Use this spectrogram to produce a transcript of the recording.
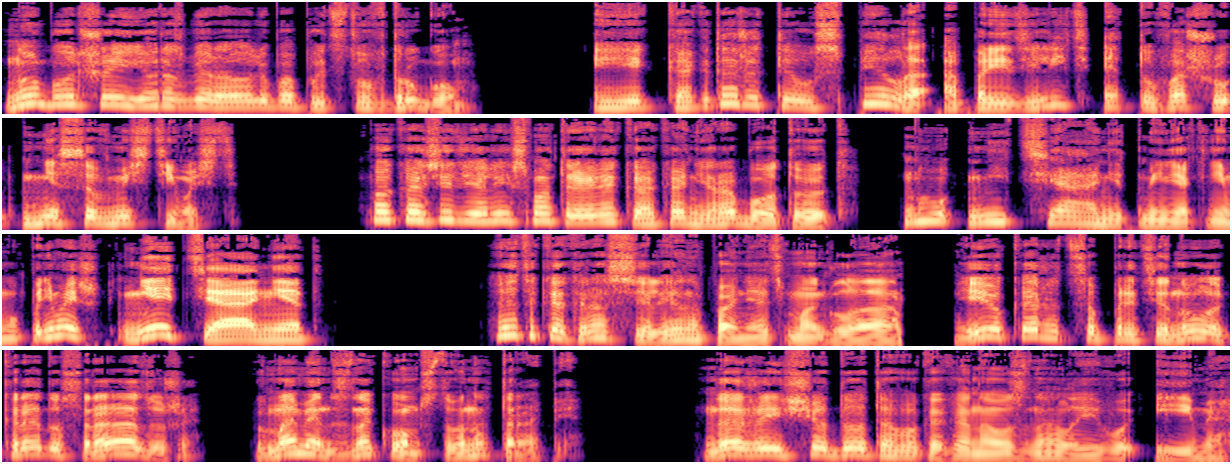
но больше ее разбирало любопытство в другом. «И когда же ты успела определить эту вашу несовместимость?» «Пока сидели и смотрели, как они работают. Ну, не тянет меня к нему, понимаешь? Не тянет!» Это как раз Селена понять могла. Ее, кажется, притянуло к Реду сразу же, в момент знакомства на трапе. Даже еще до того, как она узнала его имя,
